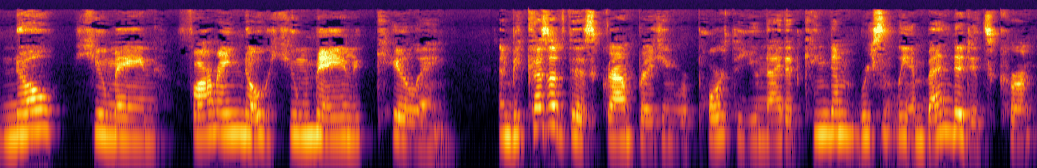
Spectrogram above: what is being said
No humane farming, no humane killing. And because of this groundbreaking report, the United Kingdom recently amended its current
